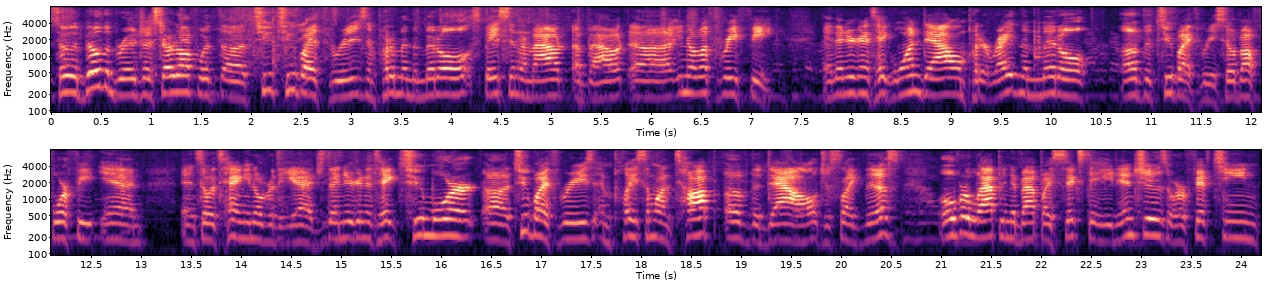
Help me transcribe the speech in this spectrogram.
So to build the bridge, I start off with uh, two two by threes and put them in the middle, spacing them out about uh, you know about three feet. And then you're going to take one dowel and put it right in the middle of the 2 by 3 so about 4 feet in. And so it's hanging over the edge. Then you're going to take two more uh, 2 by 3s and place them on top of the dowel, just like this, overlapping about by 6 to 8 inches or 15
